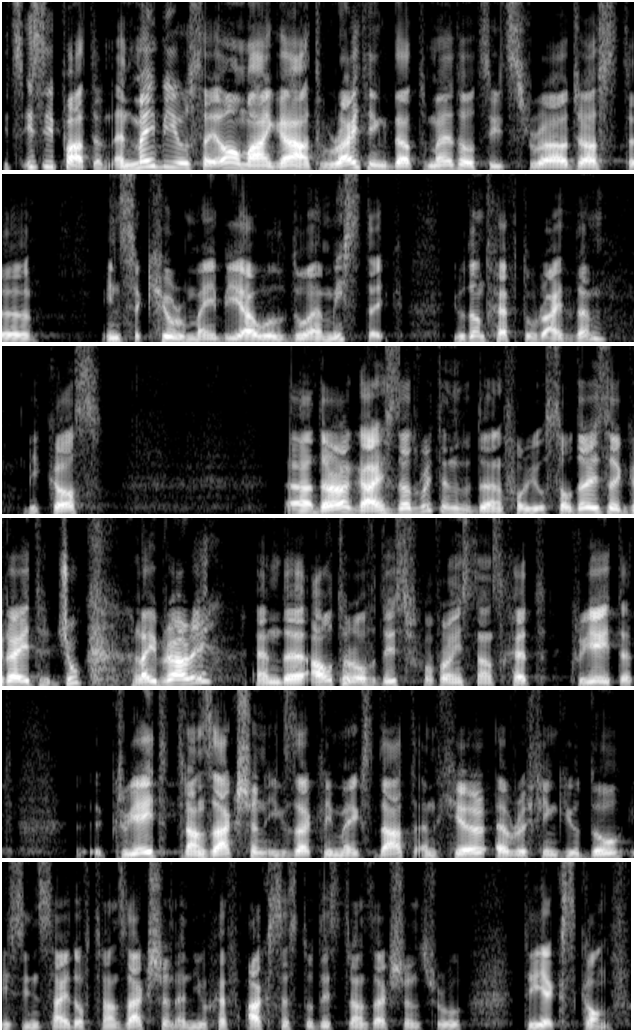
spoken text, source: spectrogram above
It's easy pattern. And maybe you say, oh my God, writing that methods, it's just uh, insecure. Maybe I will do a mistake. You don't have to write them because uh, there are guys that written them for you. So there is a great jOOQ library, and the author of this, for, for instance, had created create transaction exactly makes that, and here everything you do is inside of transaction, and you have access to this transaction through txconf.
